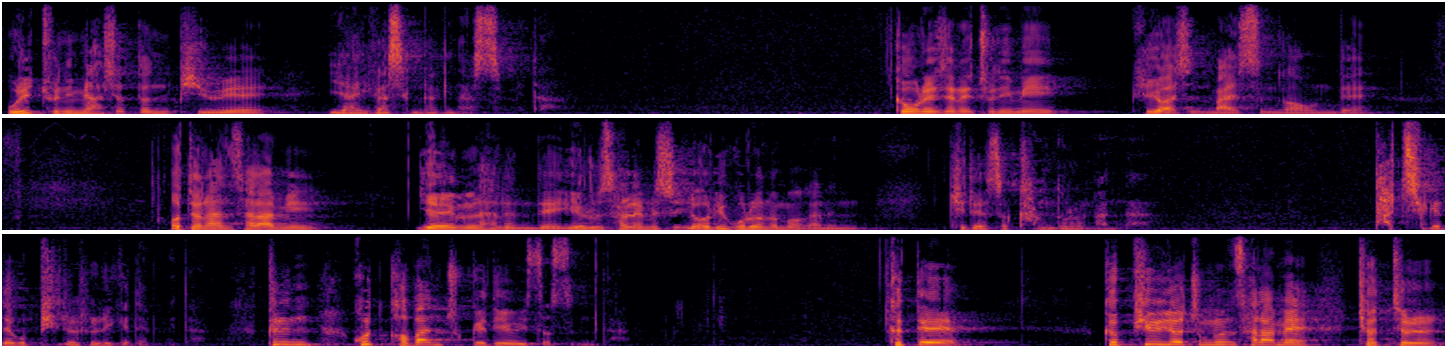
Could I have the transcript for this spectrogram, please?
우리 주님이 하셨던 비유의 이야기가 생각이 났습니다. 그 오래전에 주님이 비유하신 말씀 가운데 어떤 한 사람이 여행을 하는데 예루살렘에서 여리고로 넘어가는 길에서 강도를 만나요. 다치게 되고 피를 흘리게 됩니다. 그는 곧 거반 죽게 되어 있었습니다. 그때 그 피 흘려 죽는 사람의 곁을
